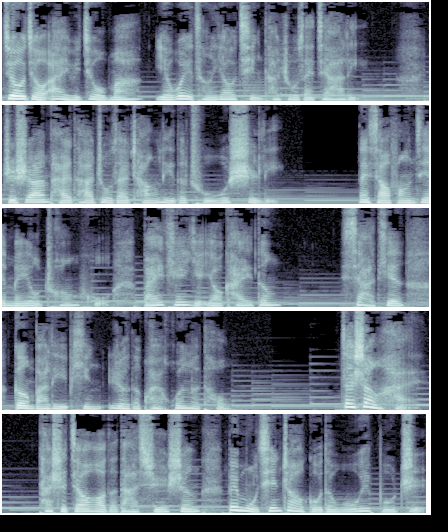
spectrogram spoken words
舅舅碍于舅妈，也未曾邀请他住在家里，只是安排他住在厂里的储物室里。那小房间没有窗户，白天也要开灯，夏天更把李平热得快昏了头。在上海，他是骄傲的大学生，被母亲照顾得无微不至，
